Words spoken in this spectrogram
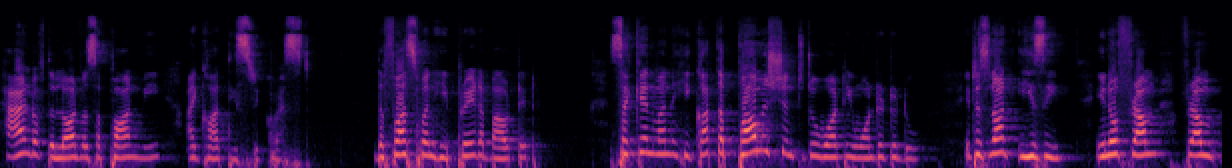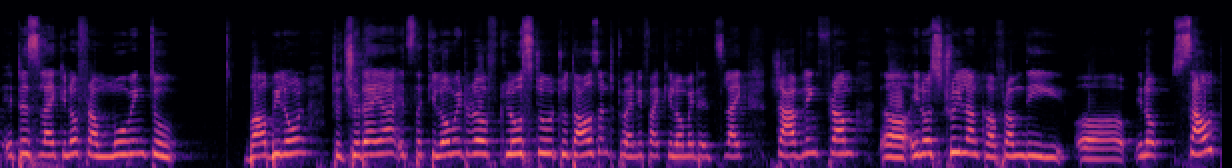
hand of the Lord was upon me, I got this request. The first one, he prayed about it. Second one, he got the permission to do what he wanted to do. It is not easy. You know, from, from, it is like, you know, from moving to Babylon to Judea, it's the kilometer of close to 2000 to 25 kilometers. It's like traveling from, uh, you know, Sri Lanka, from the, uh, you know, south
